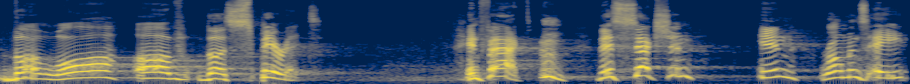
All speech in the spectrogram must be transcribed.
the law of the Spirit. In fact, this section in Romans 8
